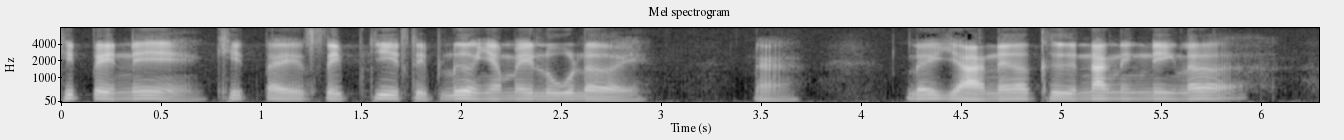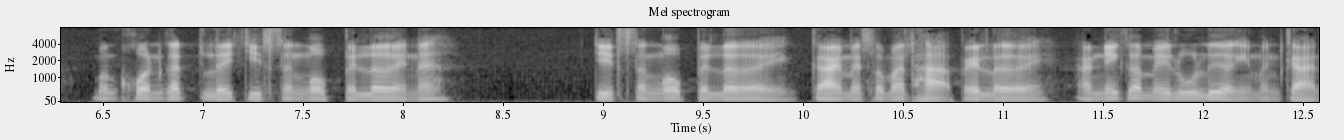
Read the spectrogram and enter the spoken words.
คิดไปนี่ คิดไปสิบยี่สิบเรื่องยังไม่รู้เลยนะเลยอย่างนึงก็คือนั่งนิ่งๆ แล้วบางคนก็เลยจิตสงบไปเลยนะ จิตสงบไปเลยกลายเป็นสมถะไปเลย อันนี้ก็ไม่รู้เรื่องอีกเหมือนกัน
